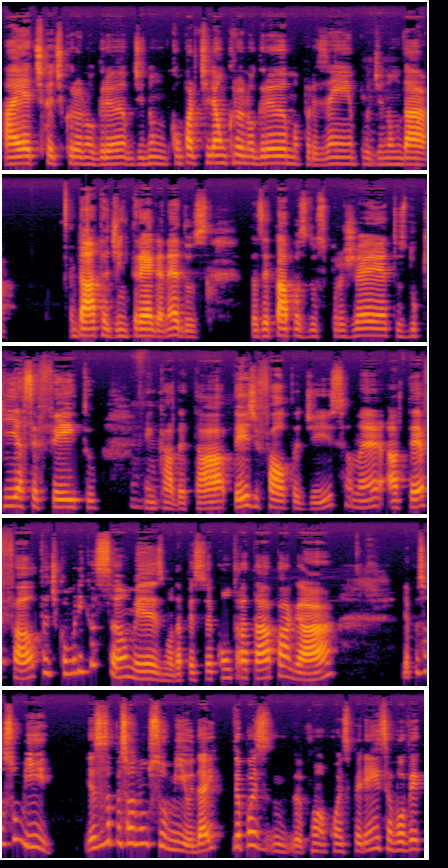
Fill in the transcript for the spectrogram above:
a ética de cronograma, de não compartilhar um cronograma, por exemplo, de não dar data de entrega né, dos, das etapas dos projetos, do que ia ser feito uhum. em cada etapa, desde falta disso, né, até falta de comunicação mesmo, da pessoa contratar, pagar e a pessoa sumir. E às vezes a pessoa não sumiu. Daí, depois, com, com a experiência, eu vou ver.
